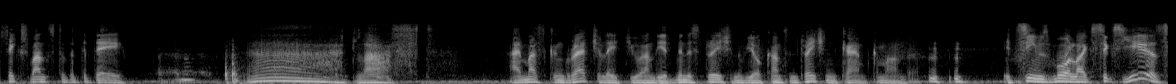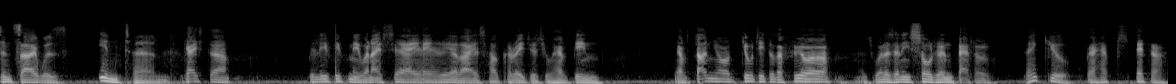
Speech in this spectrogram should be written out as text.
six months to the day. Ah, at last. I must congratulate you on the administration of your concentration camp, Commander. it seems more like six years since I was interned. Geister, believe me when I say I realize how courageous you have been. You have done your duty to the Fuhrer as well as any soldier in battle. Thank you. Perhaps better.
